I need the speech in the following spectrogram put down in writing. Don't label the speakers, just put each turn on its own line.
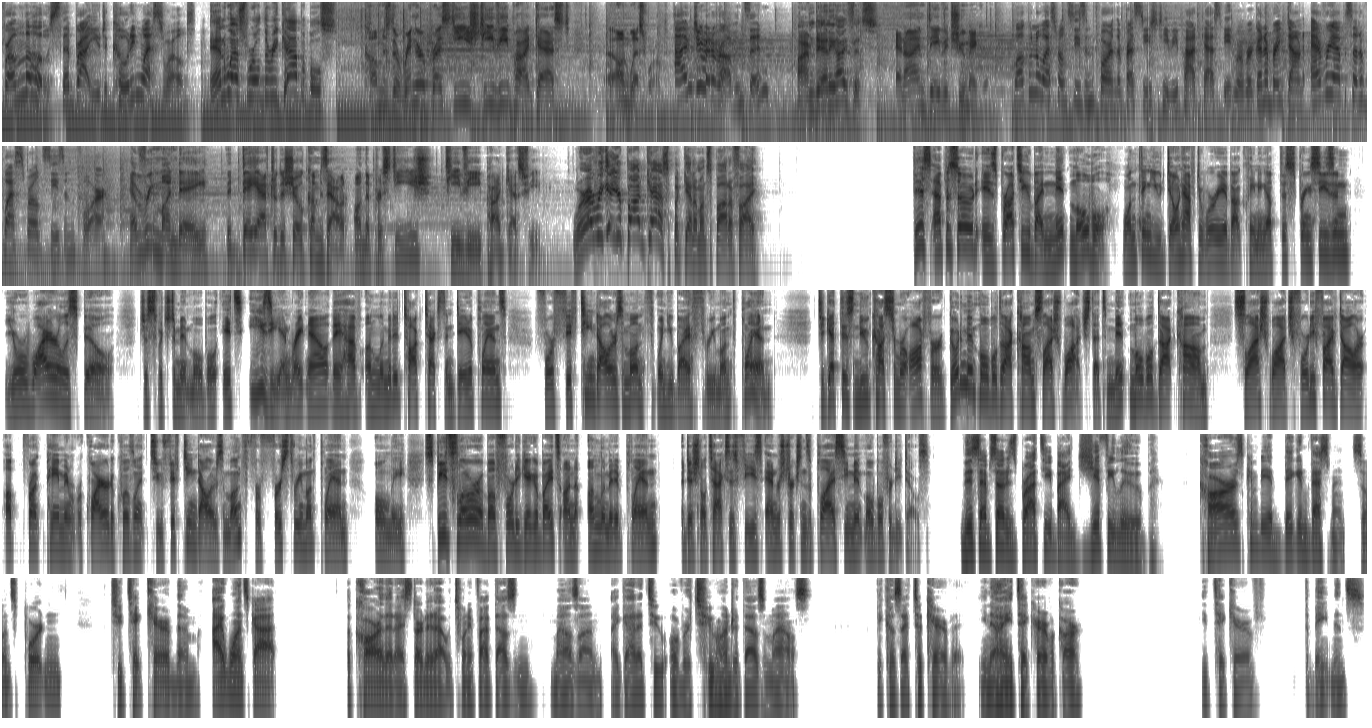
From the hosts that brought you to Coding Westworld
and Westworld the Recapables
comes the Ringer Prestige TV podcast uh, on Westworld.
I'm Joanna Robinson.
I'm Danny Heifetz.
And I'm David Shoemaker.
Welcome to Westworld Season 4 in the Prestige TV podcast feed, where we're going to break down every episode of Westworld Season 4.
Every Monday, the day after the show comes out on the Prestige TV podcast feed.
Wherever you get your podcasts, but get them on Spotify.
This episode is brought to you by Mint Mobile. One thing you don't have to worry about cleaning up this spring season your wireless bill. Just switch to Mint Mobile. It's easy. And right now, they have unlimited talk, text, and data plans for $15 a month when you buy a three month plan. To get this new customer offer, go to mintmobile.com slash watch. That's mintmobile.com slash watch. $45 upfront payment required, equivalent to $15 a month for first three month plan only. Speed slower above 40 gigabytes on unlimited plan. Additional taxes, fees, and restrictions apply. See Mint Mobile for details.
This episode is brought to you by Jiffy Lube. Cars can be a big investment, so it's important to take care of them. I once got a car that I started out with 25,000 miles on. I got it to over 200,000 miles because I took care of it. You know how you take care of a car? You take care of the maintenance,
